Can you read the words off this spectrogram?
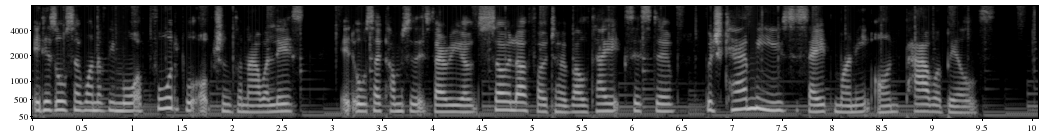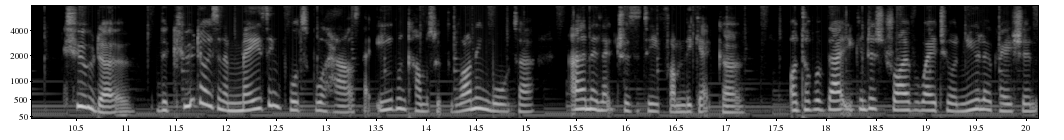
It is also one of the more affordable options on our list. It also comes with its very own solar photovoltaic system, which can be used to save money on power bills. Coodo. The Coodo is an amazing portable house that even comes with running water and electricity from the get go. On top of that, you can just drive away to your new location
